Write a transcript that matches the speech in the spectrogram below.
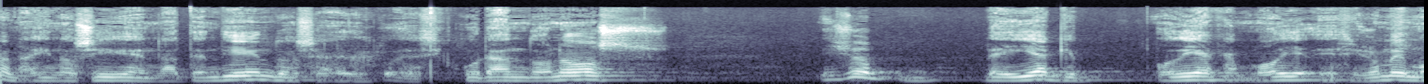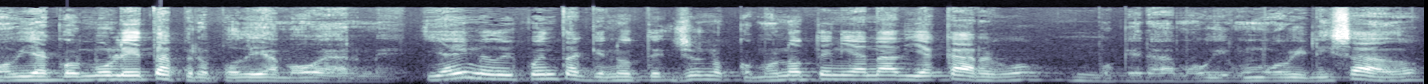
bueno, ahí nos siguen atendiendo, o sea, curándonos. Y yo veía que podía, yo me movía con muletas, pero podía moverme. Y ahí me doy cuenta que no yo como no tenía nadie a cargo, porque era movilizado,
